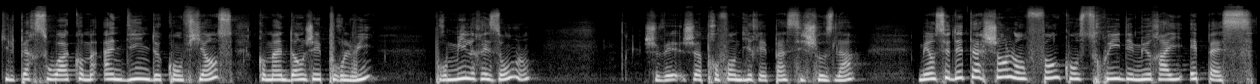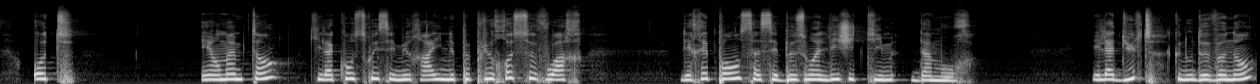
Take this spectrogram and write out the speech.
qu'il perçoit comme indigne de confiance, comme un danger pour lui, pour mille raisons. Hein. Je n'approfondirai pas ces choses-là. Mais en se détachant, l'enfant construit des murailles épaisses, hautes, et en même temps qu'il a construit ces murailles, il ne peut plus recevoir les réponses à ses besoins légitimes d'amour. Et l'adulte que nous devenons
